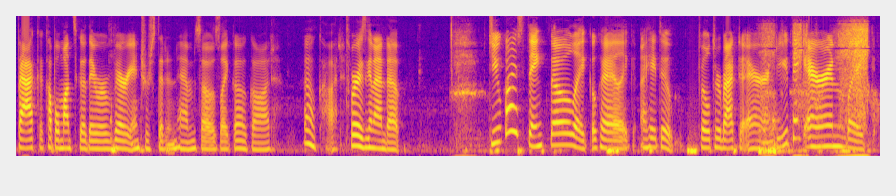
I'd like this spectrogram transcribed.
back a couple months ago they were very interested in him, so I was like, oh god, oh god, that's where he's gonna end up. Do you guys think though, like, okay, like I hate to filter back to Aaron. Do you think Aaron like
